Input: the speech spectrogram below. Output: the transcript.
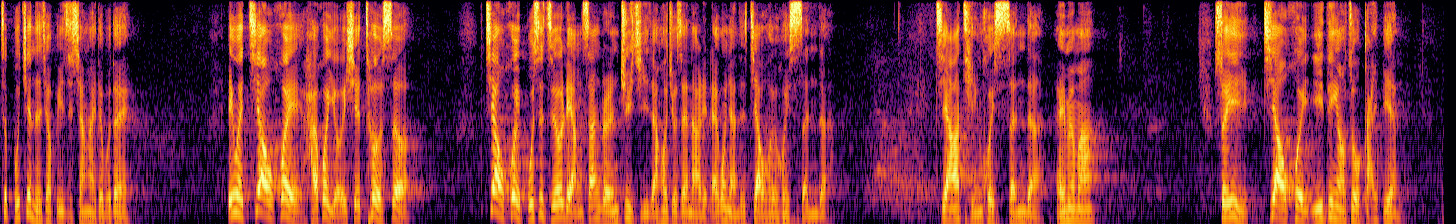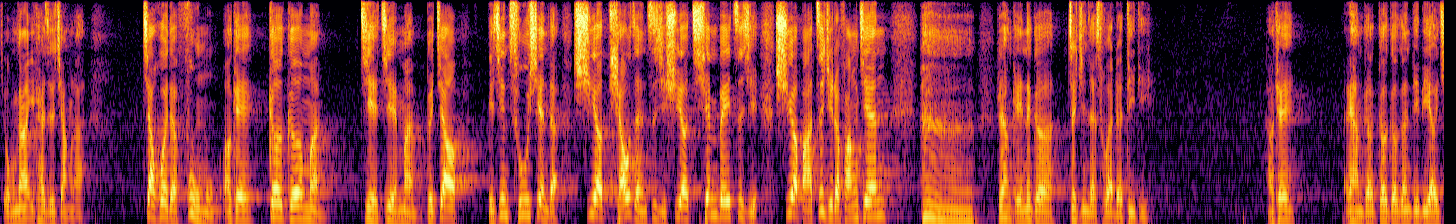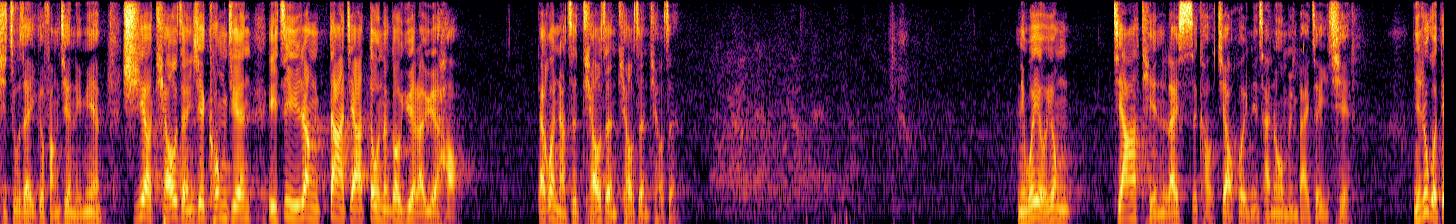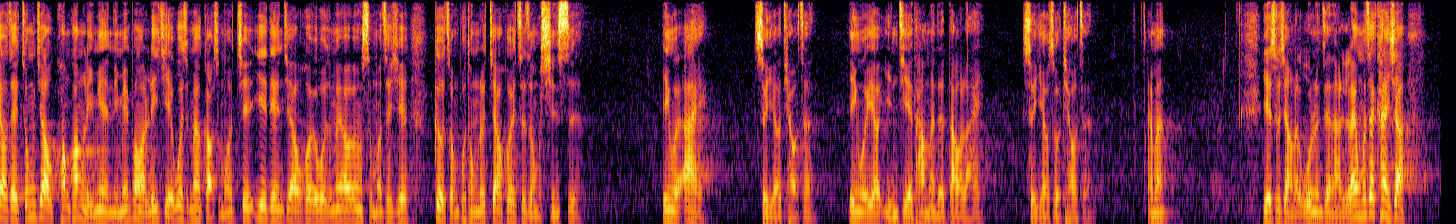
这不见得叫彼此相爱，对不对？因为教会还会有一些特色。教会不是只有两三个人聚集，然后就在那里。来跟我讲，是教会会生的，家庭会生的，明白吗？所以教会一定要做改变。我们刚刚一开始讲了，教会的父母，OK，哥哥们、姐姐们，比较已经出现的，需要调整自己，需要谦卑自己，需要把自己的房间，嗯，让给那个最近才出来的弟弟，OK。两个哥哥跟弟弟要一起住在一个房间里面，需要调整一些空间，以至于让大家都能够越来越好。来，我讲是调整、调整、调整。你唯有用家庭来思考教会，你才能够明白这一切。你如果掉在宗教框框里面，你没办法理解为什么要搞什么这夜店教会，为什么要用什么这些各种不同的教会这种形式。因为爱，所以要调整。因为要迎接他们的到来，所以要做调整，阿们。耶稣讲了，无论在哪里，来，我们再看一下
